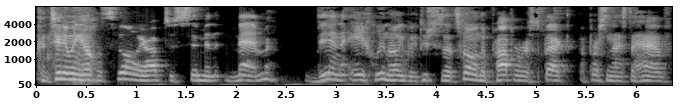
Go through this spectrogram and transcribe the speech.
Continuing Hilchos Tefillin, we are up to Siman Mem. Din Eich Linhog Tefillin, the proper respect a person has to have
